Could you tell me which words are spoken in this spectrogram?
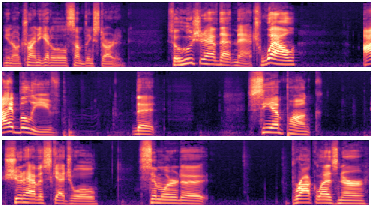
you know, trying to get a little something started. So who should have that match? Well, I believe that CM Punk should have a schedule similar to Brock Lesnar.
